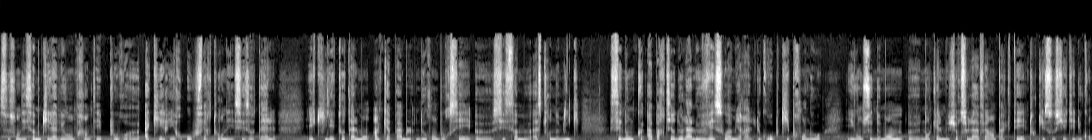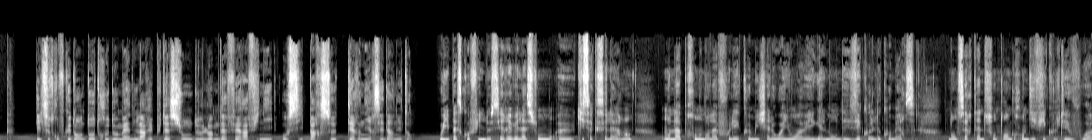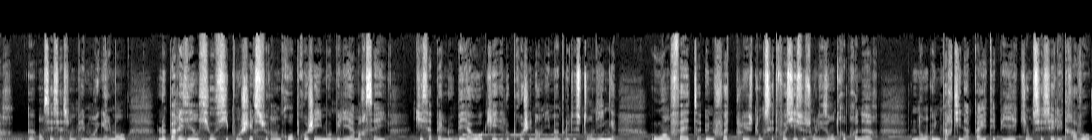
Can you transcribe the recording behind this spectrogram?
Ce sont des sommes qu'il avait empruntées pour euh, acquérir ou faire tourner ses hôtels et qu'il est totalement incapable de rembourser euh, ces sommes astronomiques. C'est donc à partir de là le vaisseau amiral du groupe qui prend l'eau et on se demande euh, dans quelle mesure cela avait impacté toutes les sociétés du groupe. Il se trouve que dans d'autres domaines, la réputation de l'homme d'affaires a fini aussi par se ternir ces derniers temps. Oui, parce qu'au fil de ces révélations euh, qui s'accélèrent, hein, on apprend dans la foulée que Michel Oyon avait également des écoles de commerce, dont certaines sont en grande difficulté, voire euh, en cessation de paiement également. Le Parisien s'est aussi penché sur un gros projet immobilier à Marseille qui s'appelle le BAO, qui est le projet d'un immeuble de standing, où en fait, une fois de plus, donc cette fois-ci ce sont les entrepreneurs dont une partie n'a pas été payée, qui ont cessé les travaux.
